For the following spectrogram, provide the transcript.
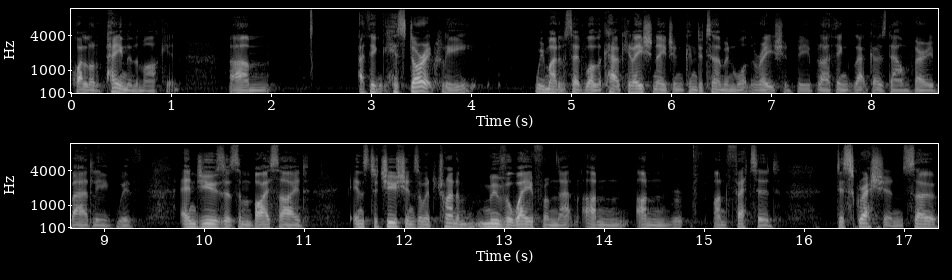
quite a lot of pain in the market. Um, I think historically, we might have said, well, the calculation agent can determine what the rate should be, but I think that goes down very badly with end users and buy-side institutions, and we're trying to move away from that un, un, unfettered discretion. So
